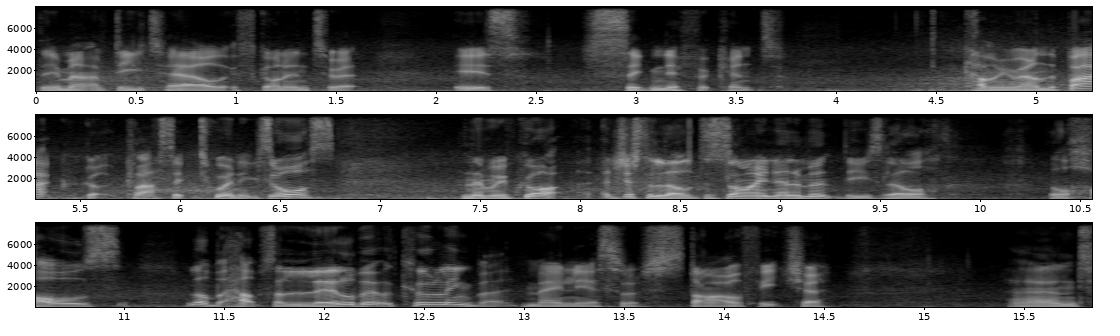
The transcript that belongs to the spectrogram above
the amount of detail that's gone into it is significant. Coming around the back, we've got the classic twin exhaust, and then we've got just a little design element, these little little holes. A little bit helps a little bit with cooling, but mainly a sort of style feature. And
